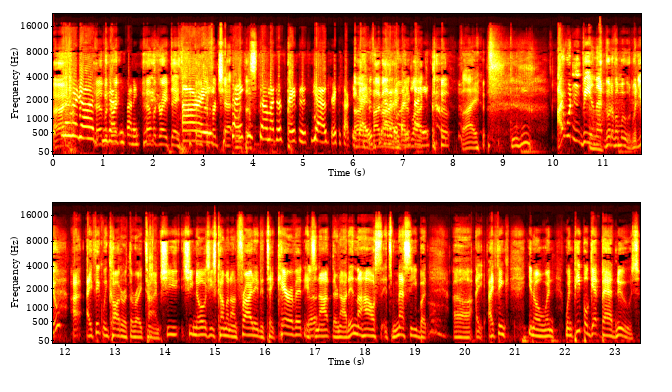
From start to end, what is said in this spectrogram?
All right. Oh my God, Have you a guys great- are funny. Have a great day. All Thank right. you for chatting Thank with you us. so much. It's great to yeah, it's great to talk to you All right, guys. bye Have a bye. good one. Good luck. Bye. I wouldn't be in that good of a mood, would you? I, I think we caught her at the right time. She she knows he's coming on Friday to take care of it. It's Yeah. not they're not in the house. It's messy, but uh, I I think you know when when people get bad news.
